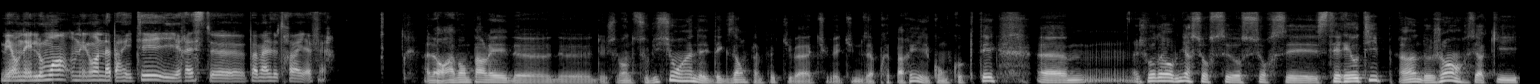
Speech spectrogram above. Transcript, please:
mais on est loin, on est loin de la parité et il reste pas mal de travail à faire. Alors, avant de parler de, de, de justement de solutions, hein, d'exemples un peu que tu vas, tu, tu nous as préparé et concocté, euh, je voudrais revenir sur, sur, ces stéréotypes hein, de genre, c'est-à-dire qui,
